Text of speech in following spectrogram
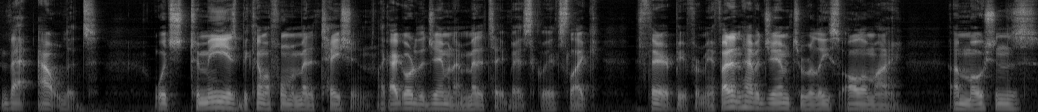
that outlet, which to me has become a form of meditation. Like I go to the gym and I meditate. Basically, it's like therapy for me. If I didn't have a gym to release all of my emotions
